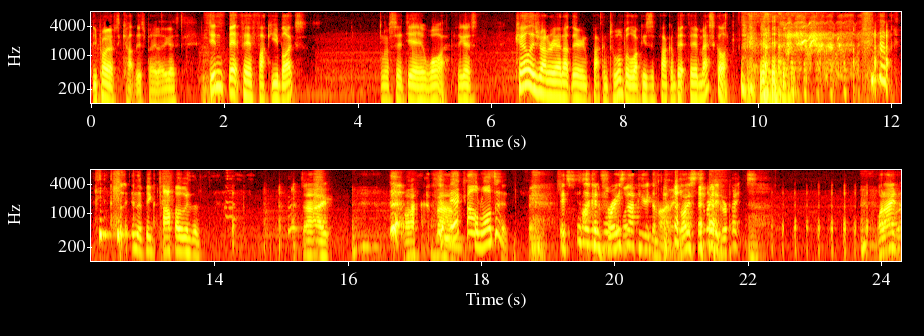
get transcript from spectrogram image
you probably have to cut this, Peter. He goes, didn't Betfair fuck you blokes? And I said, yeah, why? He goes, Curly's running around up there in fucking Toowoomba like he's a fucking Betfair mascot. in the big puffer with him. So, I have, um, How cold was it? it's fucking freezing up here at the moment. It's three degrees. I don't.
